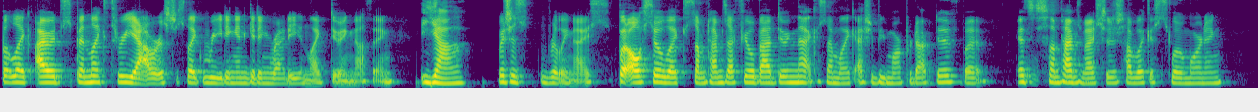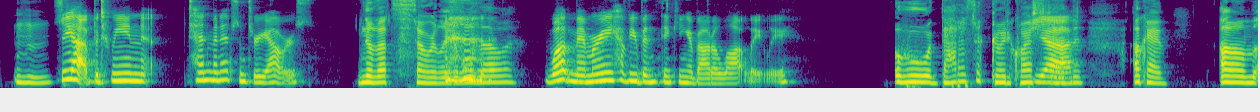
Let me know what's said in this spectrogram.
But like I would spend like three hours just like reading and getting ready and like doing nothing, Yeah. which is really nice. But also like sometimes I feel bad doing that because I'm like, I should be more productive. But it's sometimes nice to just have like a slow morning. Hmm So yeah, between 10 minutes and three hours. No, that's so relatable though. What memory have you been thinking about a lot lately? Oh, that is a good question. Yeah. Okay. Um,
